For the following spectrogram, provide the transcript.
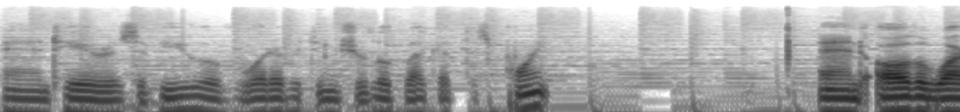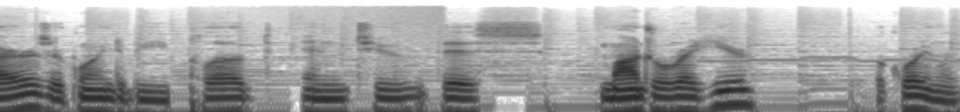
And here is a view of what everything should look like at this point and all the wires are going to be plugged into this module right here accordingly.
